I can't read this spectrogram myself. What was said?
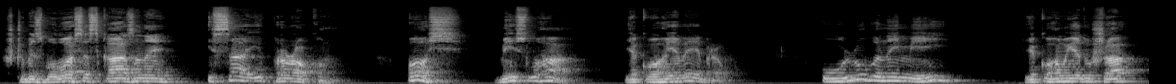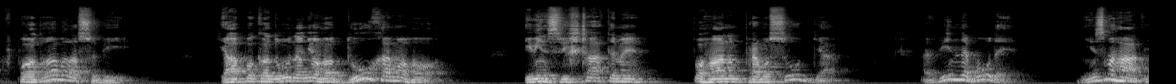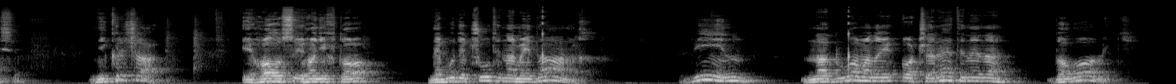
щоби збулося сказане Ісаїю пророком. Ось мій слуга, якого я вибрав, улюблений мій, якого моя душа вподобала собі. Я покладу на нього духа мого, і він свіщатиме поганим правосуддя. Він не буде ні змагатися, ні кричати, і голосу його ніхто не буде чути на майданах. Він надломаної очеретини доломить,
